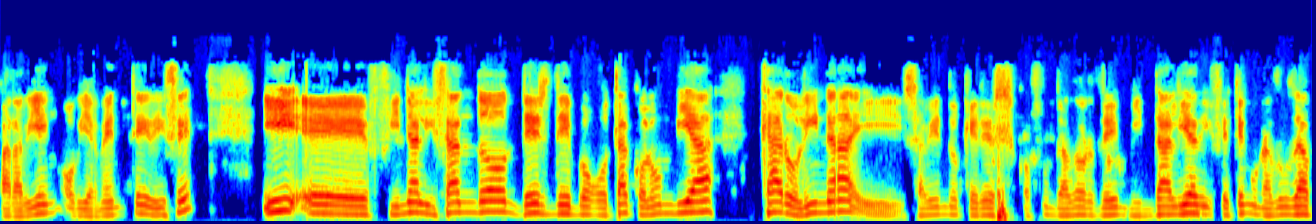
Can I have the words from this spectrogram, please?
para bien, obviamente, dice. Y eh, finalizando desde Bogotá, Colombia, Carolina, y sabiendo que eres cofundador de Mindalia, dice, tengo una duda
